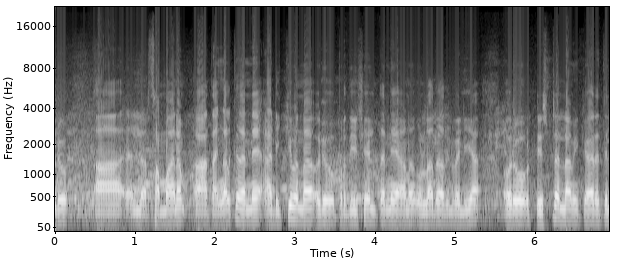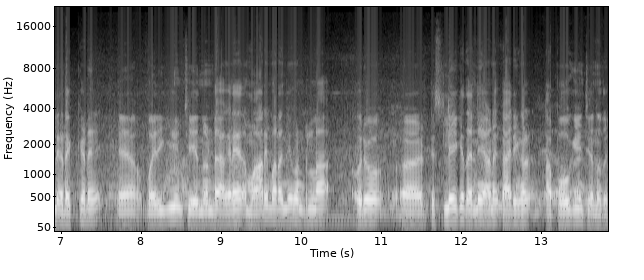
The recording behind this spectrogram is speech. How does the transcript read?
ഒരു സമ്മാനം തങ്ങൾക്ക് തന്നെ അടിക്കുമെന്ന ഒരു പ്രതീക്ഷയിൽ തന്നെയാണ് ഉള്ളത്. അതിൽ വലിയ ഒരു ട്വിസ്റ്റ് എല്ലാം ഇക്കാര്യത്തിൽ ഇടയ്ക്കിടെ വരികയും ചെയ്യുന്നുണ്ട്. അങ്ങനെ മാറി മറിഞ്ഞുകൊണ്ടുള്ള ഒരു ടെസ്റ്റിലേക്ക് തന്നെയാണ് കാര്യങ്ങൾ പോവുകയും ചെയ്യുന്നത്.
